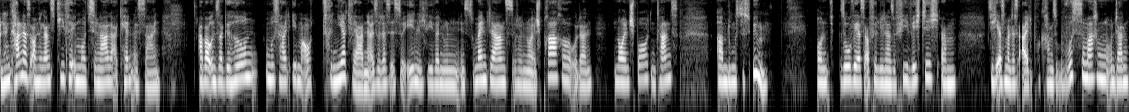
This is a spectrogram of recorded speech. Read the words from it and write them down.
Und dann kann das auch eine ganz tiefe emotionale Erkenntnis sein. Aber unser Gehirn muss halt eben auch trainiert werden. Also das ist so ähnlich wie wenn du ein Instrument lernst oder eine neue Sprache oder einen neuen Sport, einen Tanz ähm, du musst es üben. Und so wäre es auch für Lena Sophie wichtig, ähm, sich erstmal das alte Programm so bewusst zu machen und dann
